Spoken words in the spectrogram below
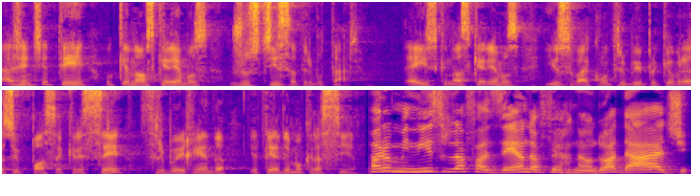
a gente ter o que nós queremos, justiça tributária. É isso que nós queremos e isso vai contribuir para que o Brasil possa crescer, distribuir renda e ter a democracia. Para o ministro da Fazenda, Fernando Haddad,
